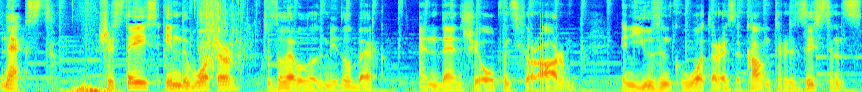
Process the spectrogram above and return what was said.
Next, she stays in the water to the level of the middle back and then she opens her arm and using water as a counter resistance,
